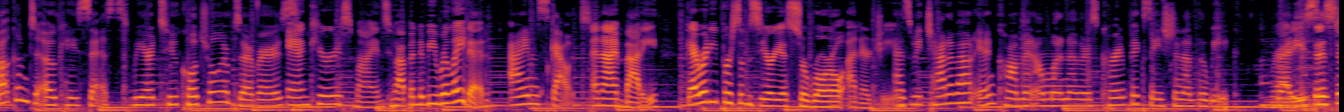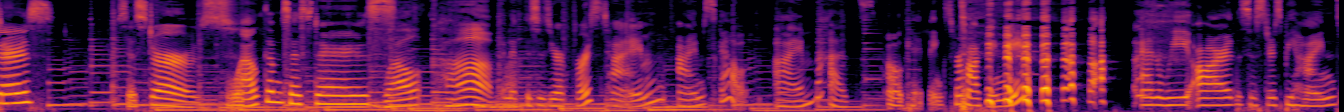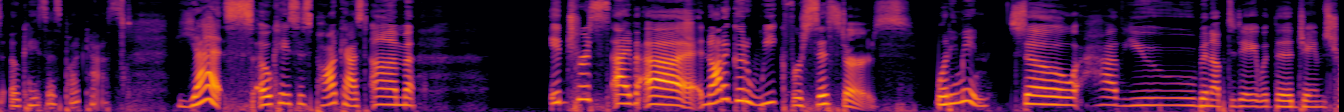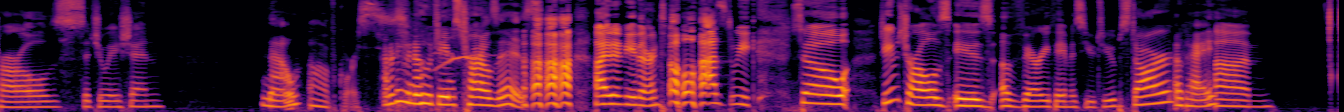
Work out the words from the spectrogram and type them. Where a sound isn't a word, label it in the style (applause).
Welcome to OK Sis. We are two cultural observers. and curious minds who happen to be related. I'm Scout. And I'm Maddie. Get ready for some serious sororal energy. As we chat about and comment on one another's current fixation of the week. Ready, sisters? Sisters. Welcome, sisters. Welcome. and if this is your first time, I'm Scout. I'm Mads. Okay, thanks for mocking me. (laughs) and we are the sisters behind OK Sis podcast. Yes. Okay, sis podcast. Um interest I've uh not a good week for sisters. What do you mean? So have you been up to date with the James Charles situation? No. Oh, of course. I don't even know who James Charles is. (laughs) I didn't either until (laughs) last week. So James Charles is a very famous YouTube star. Okay. Um,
